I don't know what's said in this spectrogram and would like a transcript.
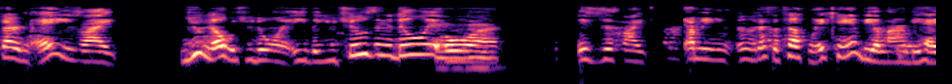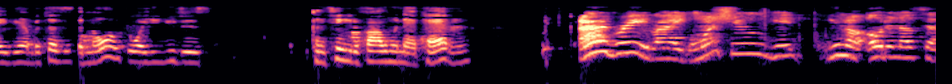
certain age, like, you know what you're doing. Either you choosing to do it or it's just like, I mean, uh, that's a tough one. It can be a learned behavior, and because it's the norm for you, you just continue to follow in that pattern. I agree. Like once you get, you know, old enough to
